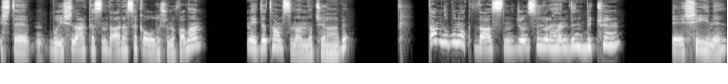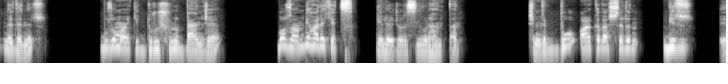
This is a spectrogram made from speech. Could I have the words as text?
işte bu işin arkasında Arasaka oluşunu falan Media Thompson anlatıyor abi. Tam da bu noktada aslında John Silverhand'in bütün e, şeyini ne denir? Bu zamanki duruşunu bence bozan bir hareket geliyor John Silverhand'den. Şimdi bu arkadaşların bir e,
